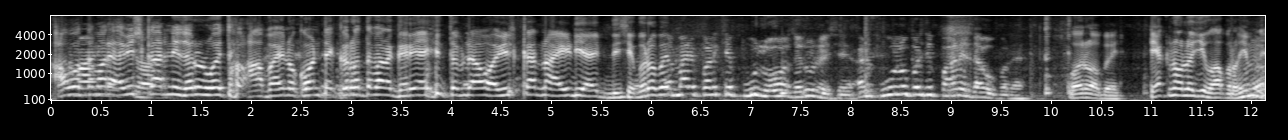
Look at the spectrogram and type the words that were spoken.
આવો તમારે આવિષ્કારની જરૂર હોય તો આ ભાઈનો કોન્ટેક્ટ કરો તમારા ઘરે આવીને તમને આવો આવિષ્કારનો આઈડિયા આપી દેશે બરોબર? તમારી પડખે પુલ હોવો જરૂરી છે અને પુલ ઉપરથી પાણી જવું પડે. બરોબર. ટેકનોલોજી વાપરો એમ ને?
